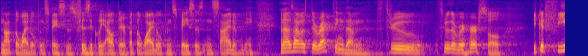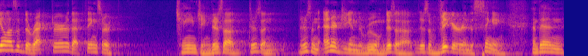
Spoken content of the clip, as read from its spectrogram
Not the wide open spaces physically out there, but the wide open spaces inside of me. And as I was directing them through, through the rehearsal, you could feel as a director that things are changing. There's, a, there's, a, there's an energy in the room, there's a, there's a vigor in the singing. And then,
